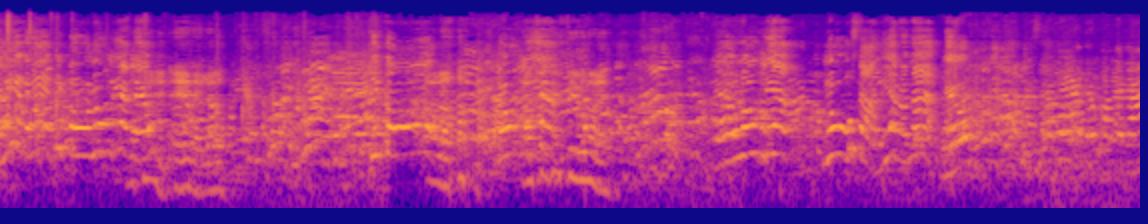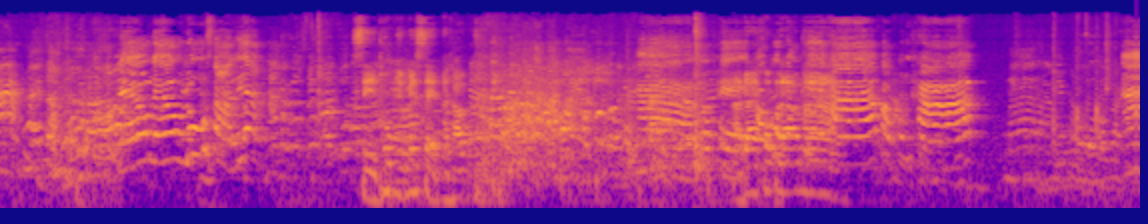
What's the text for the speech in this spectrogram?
อันนี้ยังไม่ได้พี่ปูลูกเรียกมาเร็ช่ววยหลินเอหน่อยเร็วพี่ปูเอาเหรอเอาช่วยพี่ฟิวหน่อยเร็วลูกเรียกลูกอุตส่าห์เรียกแล้วน่ะเร็วเร็วเร็วลูกอุตส่าห์เรียกสี่ทุ่มยังไม่เสร็จนะครับอ่าโอเคอะได้ขอบคุณครบแล้น้อวงพี่มาครับขอบคุณครับอะ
